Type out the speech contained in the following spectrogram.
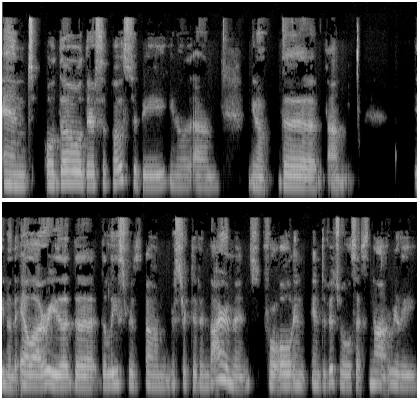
And although there's supposed to be, you know, um, you know, the um, you know, the LRE, the, the, the least res, um, restrictive environment for all in, individuals that's not really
